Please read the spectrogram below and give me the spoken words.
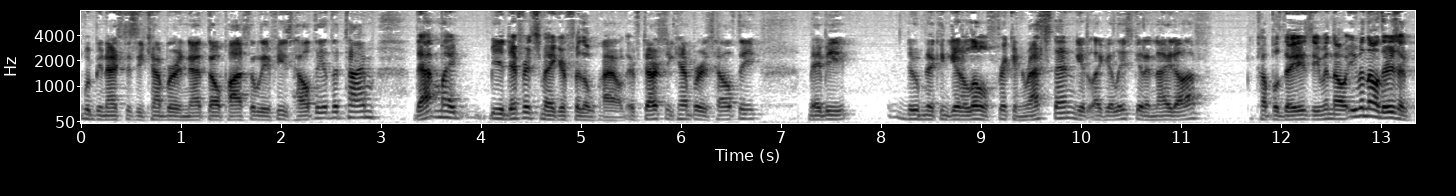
Would be nice to see Kuemper in net though. Possibly if he's healthy at the time, that might be a difference maker for the Wild. If Darcy Kuemper is healthy, maybe Dubnyk can get a little freaking rest then. Get like at least get a night off, a couple days. Even though even though there's a,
